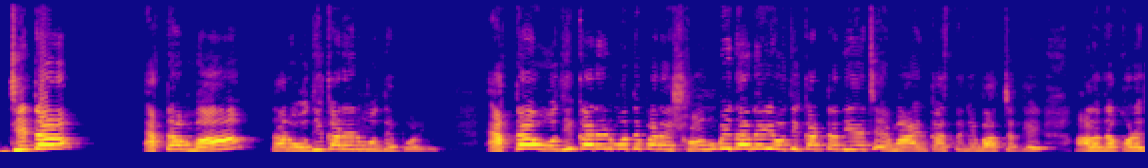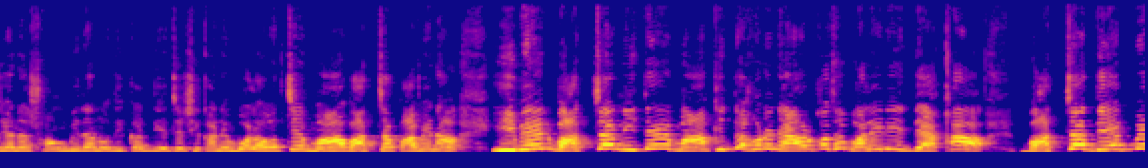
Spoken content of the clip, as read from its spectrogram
যেটা অধিকারের মধ্যে পড়ে। একটা অধিকারের মধ্যে পারে সংবিধান এই অধিকারটা দিয়েছে। মায়ের কাছ থেকে বাচ্চাকে আলাদা করা যায় না, সংবিধান অধিকার দিয়েছে। সেখানে বলা হচ্ছে, মা বাচ্চা পাবে না। ইভেন বাচ্চা নিতে মা কিন্তু এখনও নেওয়ার কথা বলেনি। দেখা, বাচ্চা দেখবে,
